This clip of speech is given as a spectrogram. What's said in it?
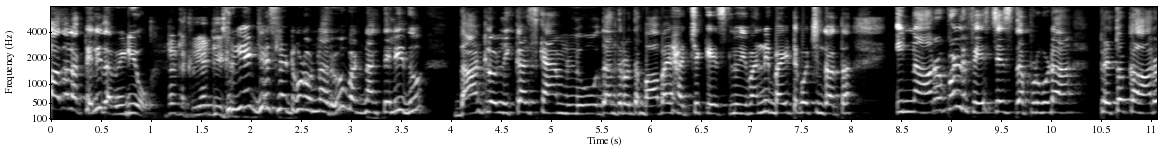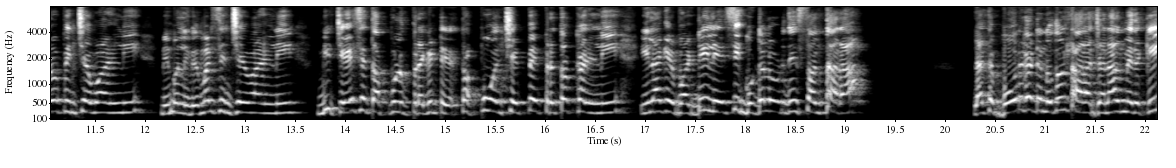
కాదో నాకు తెలియదు ఆ వీడియో. క్రియేట్ చేసి క్రియేట్ చేసినట్టు కూడా ఉన్నారు బట్ నాకు తెలియదు దాంట్లో లిక్కర్ స్కామ్లు దాని తర్వాత బాబాయ్ హత్య కేసులు ఇవన్నీ బయటకు వచ్చిన తర్వాత ఇన్ని ఆరోపణలు ఫేస్ చేసేటప్పుడు కూడా ప్రతి ఒక్క ఆరోపించే వాళ్ళని మిమ్మల్ని విమర్శించే వాళ్ళని మీరు చేసే తప్పులు ప్రగటి తప్పు అని చెప్పే ప్రతి ఒక్కళ్ళని ఇలాగే వడ్డీలేసి గుడ్డలు ఉడిదీస్తూ అంటారా లేకపోతే బోరుగడ్డ వదులుతారా జనాల మీదకి?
